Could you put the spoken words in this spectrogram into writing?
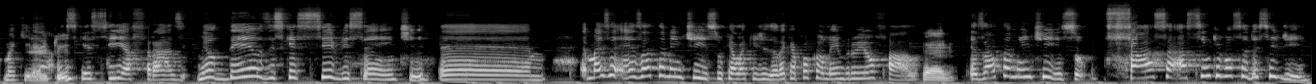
Como é que é? é? Esqueci a frase. Meu Deus, esqueci, Vicente. É... Mas é exatamente isso que ela quis dizer. Daqui a pouco eu lembro e eu falo. Claro. Exatamente isso. Faça assim que você decidir.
